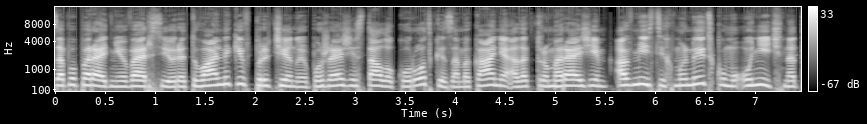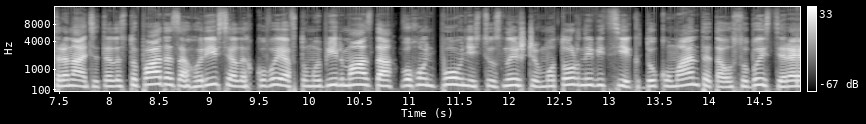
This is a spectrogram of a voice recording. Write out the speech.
За попередньою версією рятувальників, причиною пожежі стало коротке замикання електромережі. А в місті Хмельницькому у ніч на 13 листопада загорівся легковий автомобіль Мазда. Вогонь повністю знищив моторний відсік, документи та особисті речі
